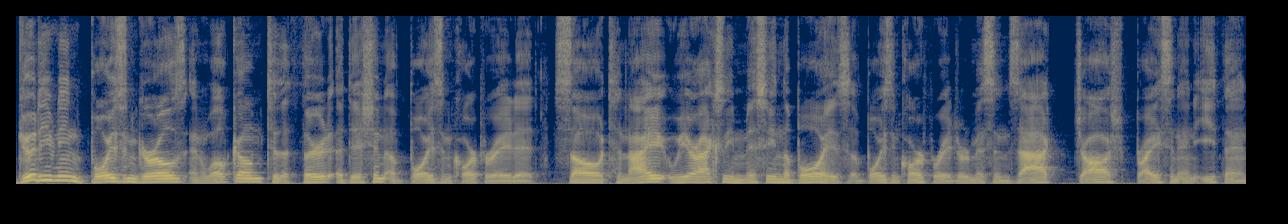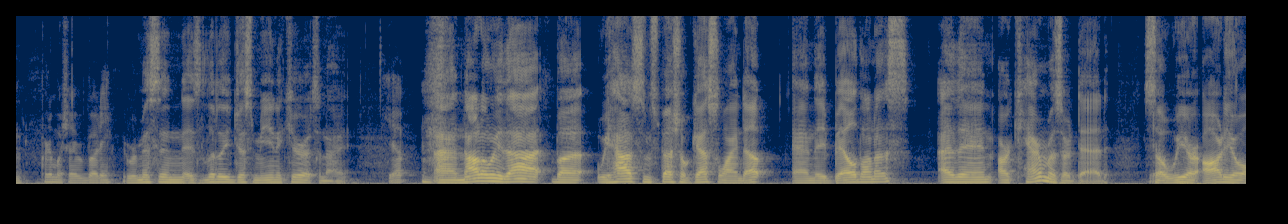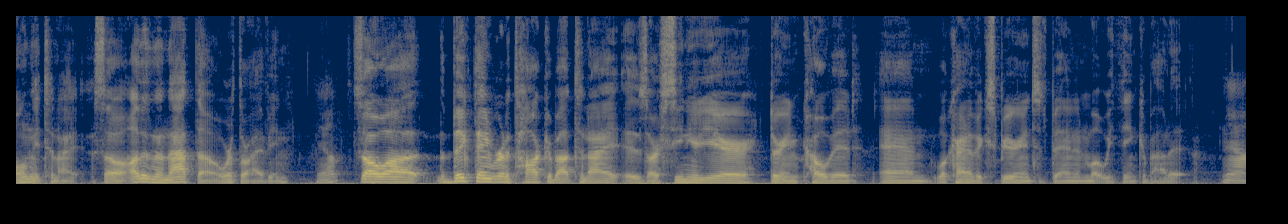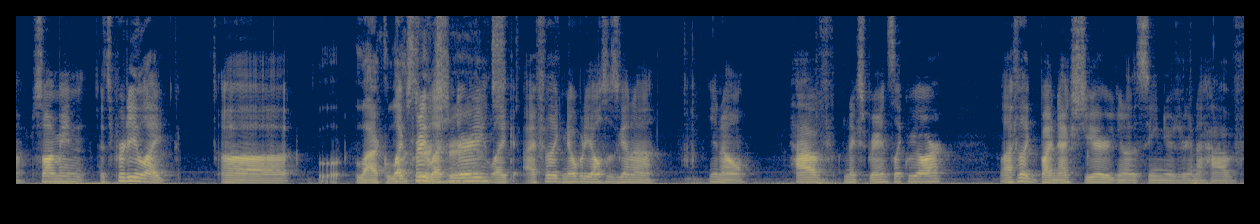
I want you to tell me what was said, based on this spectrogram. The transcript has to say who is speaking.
Speaker 1: Good evening, boys and girls, and welcome to the third edition of Boys Incorporated. So, tonight we are actually missing the boys of Boys Incorporated. We're missing Zach, Josh, Bryson, and Ethan.
Speaker 2: Pretty much everybody.
Speaker 1: We're missing, it's literally just me and Akira tonight.
Speaker 2: Yep.
Speaker 1: And not only that, but we have some special guests lined up, and they bailed on us. And then our cameras are dead, so we are audio only tonight. So, other than that, though, we're thriving.
Speaker 2: Yep.
Speaker 1: So uh, the big thing we're going to talk about tonight is our senior year during COVID and what kind of experience it's been and what we think about it.
Speaker 2: Yeah. So I mean, it's pretty like, uh,
Speaker 1: L- Lackluster.
Speaker 2: like pretty legendary.
Speaker 1: experience.
Speaker 2: Like I feel like nobody else is gonna, you know, have an experience like we are. I feel like by next year, you know, the seniors are gonna have,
